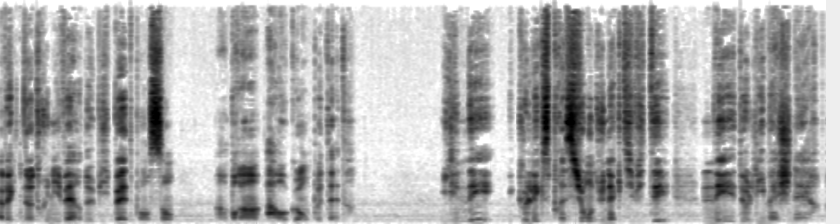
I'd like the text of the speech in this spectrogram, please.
avec notre univers de bipèdes pensants un brin arrogant peut-être. Il n'est que l'expression d'une activité née de l'imaginaire,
